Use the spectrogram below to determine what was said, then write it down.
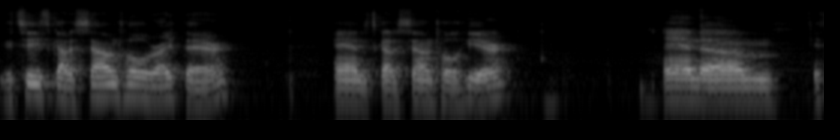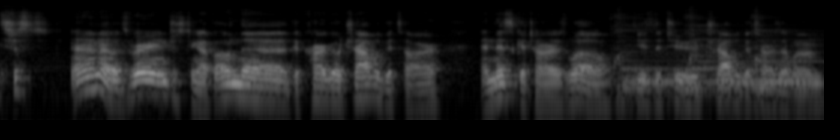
you can see it's got a sound hole right there, and it's got a sound hole here, and um, it's just I don't know. It's very interesting. I've owned the the Cargo travel guitar and this guitar as well. These are the two travel guitars I've owned.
